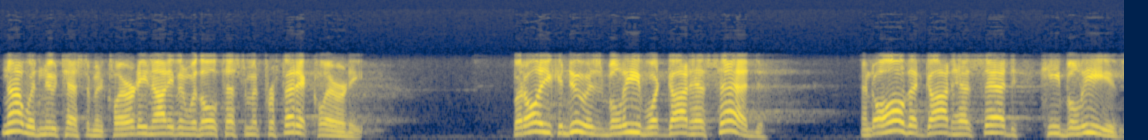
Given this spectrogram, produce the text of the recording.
Not with New Testament clarity, not even with Old Testament prophetic clarity. But all you can do is believe what God has said. And all that God has said, he believes.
